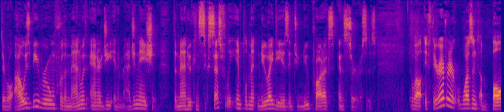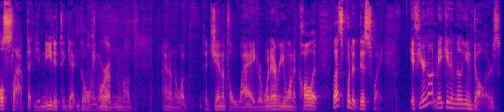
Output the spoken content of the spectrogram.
There will always be room for the man with energy and imagination, the man who can successfully implement new ideas into new products and services well, if there ever wasn't a ball slap that you needed to get going, or a, I don't know, a, a genital wag or whatever you want to call it, let's put it this way. If you're not making a million dollars,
